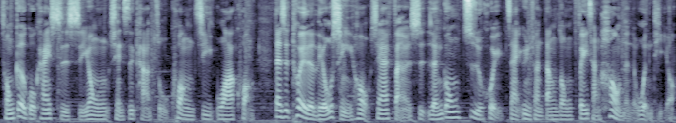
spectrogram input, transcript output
从各国开始使用显示卡组矿机挖矿，但是退了流行以后，现在反而是人工智慧在运算当中非常耗能的问题哦。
